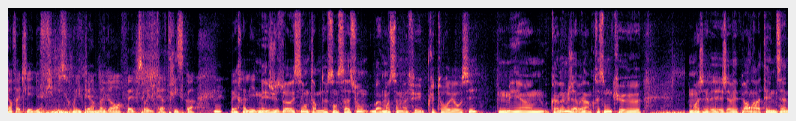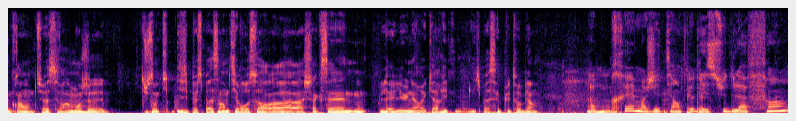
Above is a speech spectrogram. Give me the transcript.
Et en fait, les deux films sont hyper badants en fait, sont hyper tristes quoi. Ouais. Oui, Khalid. Mais juste là aussi, en termes de sensations, bah moi ça m'a fait plutôt rire aussi. Mais euh, quand même, j'avais l'impression que. Moi j'avais j'avais peur de rater une scène, quoi. Tu vois, c'est vraiment. je- Tu sens qu'il il peut se passer un petit ressort à, à chaque scène. Donc là, il est une heure et quart, il, il passait plutôt bien. Après, moi, j'étais un peu déçue de la fin,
